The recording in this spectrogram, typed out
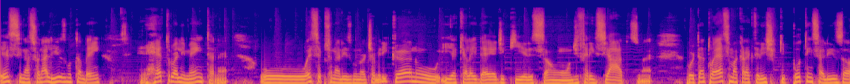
esse nacionalismo também retroalimenta né, o excepcionalismo norte-americano e aquela ideia de que eles são diferenciados. Né? Portanto, essa é uma característica que potencializa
